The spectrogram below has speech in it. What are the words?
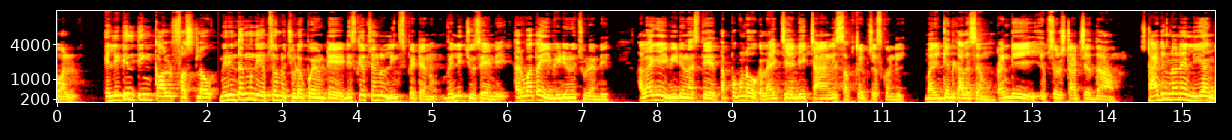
వాళ్ళు a little thing call first love మీరు ఇంతకుముందు ఎపిసోడ్లు చూడకపోయి ఉంటే డిస్క్రిప్షన్లో లింక్స్ పెట్టాను. వెళ్ళి చూసేయండి. తర్వాత ఈ వీడియోను చూడండి. అలాగే ఈ వీడియో నచ్చితే తప్పకుండా ఒక లైక్ చేయండి. ఛానల్ని సబ్స్క్రైబ్ చేసుకోండి. మరి ఇంకెందుకు ఆలస్యం? రండి ఎపిసోడ్ స్టార్ట్ చేద్దాం. స్టార్టింగ్లోనే లియాంగ్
